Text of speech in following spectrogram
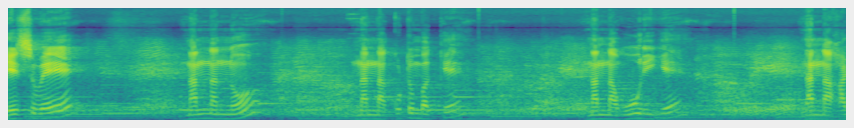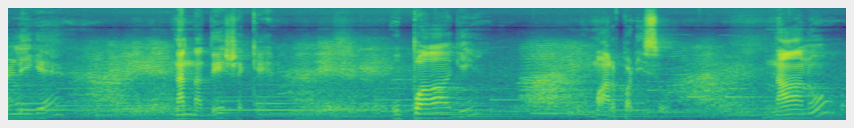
ಯೇಸುವೆ, ನನ್ನನ್ನು ನನ್ನ ಕುಟುಂಬಕ್ಕೆ, ನನ್ನ ಊರಿಗೆ, ನನ್ನ ಹಳ್ಳಿಗೆ, ನನ್ನ ದೇಶಕ್ಕೆ ಉಪ್ಪಾಗಿ ಮಾರ್ಪಡಿಸು. ನಾನು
